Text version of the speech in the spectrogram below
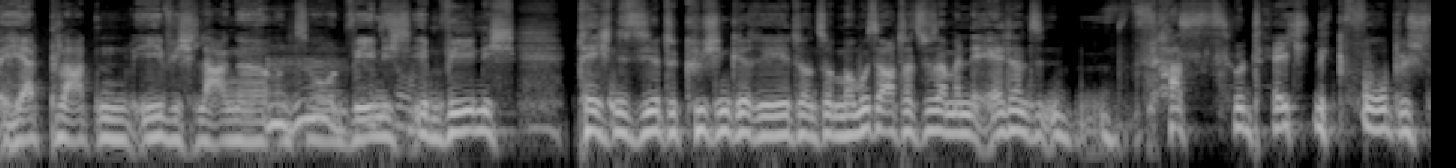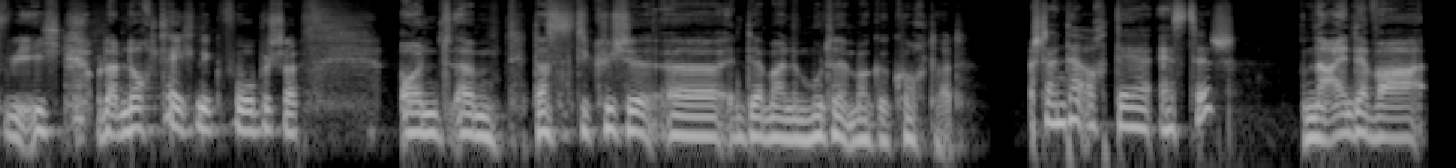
Herdplatten, ewig lange und so und wenig, eben wenig technisierte Küchengeräte und so. Man muss auch dazu sagen, meine Eltern sind fast so technikphobisch wie ich oder noch technikphobischer. Und ähm, das ist die Küche, äh, in der meine Mutter immer gekocht hat. Stand da auch der Esstisch? Nein, der war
